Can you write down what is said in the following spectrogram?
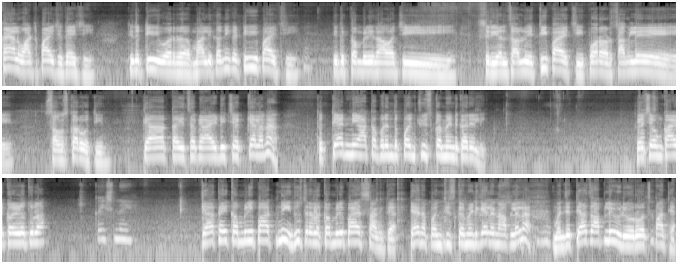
काय आलं? वाट पाहायची त्याची. तिथं टी व्हीवर मालिका नाही का टी व्ही पाहायची. तिथं कंबळी नावाची सिरियल चालू आहे ती पाहायची. पोरावर चांगले संस्कार होतील. त्या ताईचा मी आय डी चेक केला ना तर त्यांनी आतापर्यंत पंचवीस कमेंट करेली. त्याच्याहून काय कळलं तुला? काहीच नाही. त्या काही कंबळी पाहत नाही दुसऱ्याला कंबळी पाहायच सांगत्या. त्यानं पंचवीस कमेंट केलं ना आपल्याला म्हणजे त्याच आपले व्हिडिओ रोज पाहत्या.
